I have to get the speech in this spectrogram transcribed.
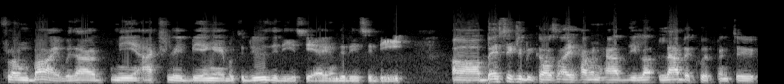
flown by without me actually being able to do the DCA and the DCD. Uh, basically, because I haven't had the lab equipment to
